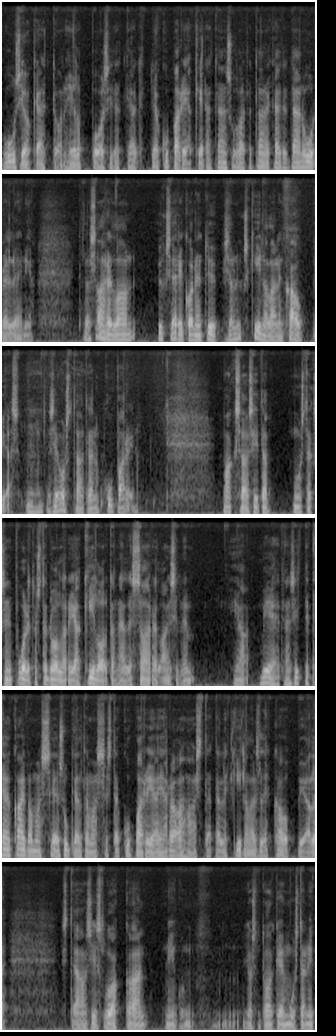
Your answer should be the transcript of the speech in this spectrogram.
uusiokäyttö on helppoa, sitä käytettyä kuparia kerätään, sulatetaan ja käytetään uudelleen. Ja tällä saarella on yksi erikoinen tyyppi, se on yksi kiinalainen kauppias mm-hmm. ja se ostaa tämän kuparin. Maksaa siitä muistaakseni puolitoista dollaria kilolta näille saarelaisille ja miehethän sitten käy kaivamassa ja sukeltamassa sitä kuparia ja raahaa sitä tälle kiinalaiselle kauppialle. Sitä on siis luokkaan, niin kuin, jos nyt oikein muistan, niin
